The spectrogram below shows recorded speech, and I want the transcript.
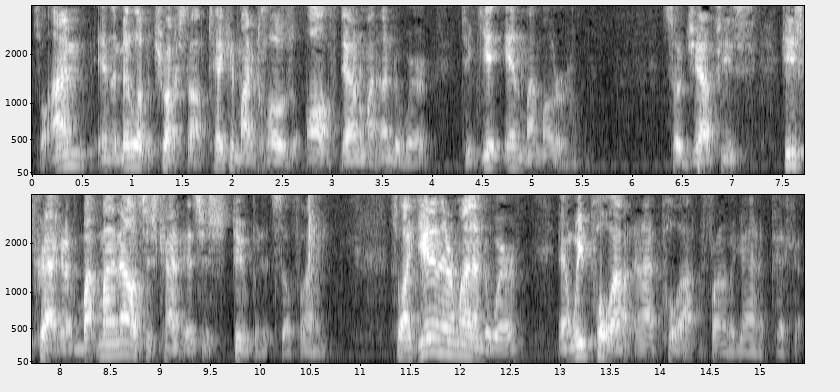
So I'm in the middle of a truck stop taking my clothes off down to my underwear to get in my motorhome. So Jeff, he's he's cracking up. But my now it's just kind of it's just stupid. It's so funny. So I get in there in my underwear, and we pull out, and I pull out in front of a guy in a pickup.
